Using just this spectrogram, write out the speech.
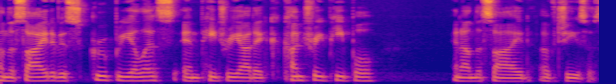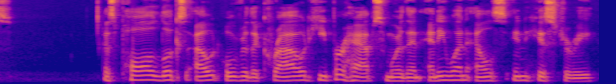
on the side of his scrupulous and patriotic country people, and on the side of Jesus. As Paul looks out over the crowd, he perhaps more than anyone else in history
